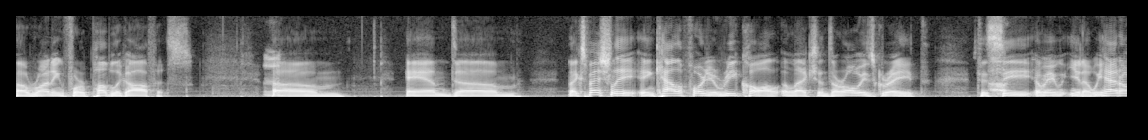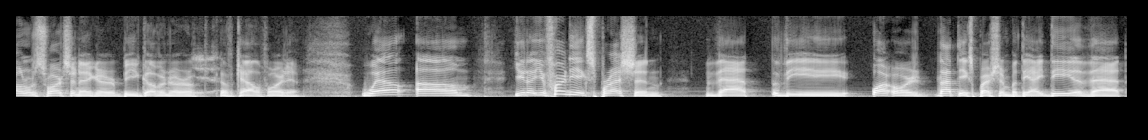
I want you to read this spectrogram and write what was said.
uh, running for public office, mm. um, and um, especially in California recall elections are always great to oh, see. I mean, you know, we had Arnold Schwarzenegger be governor of, yeah. of California. Well, um, you know, you've heard the expression that the or, or, not the expression, but the idea that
